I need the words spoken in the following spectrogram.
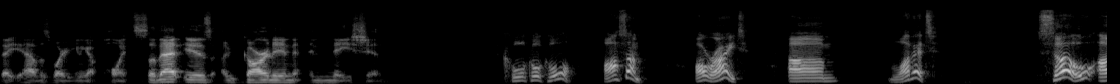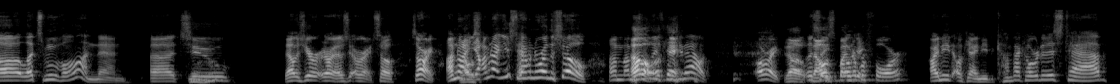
that you have is where you're going to get points so that is a garden nation Cool, cool, cool. Awesome. All right. Um, love it. So uh let's move on then. Uh to that was your all right, all right. So sorry. I'm not Mm-hmm. Was- I'm not used to having to run the show. I'm, I'm Oh, totally okay. out. All right. no that see. was my Okay. number four I need okay, I need to come back over to this tab.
